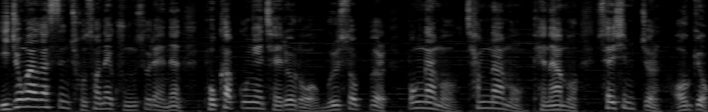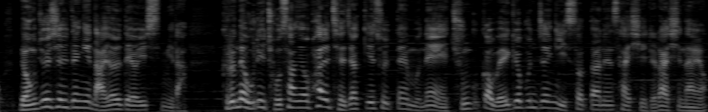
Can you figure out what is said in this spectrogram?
이종화가 쓴 조선의 궁술에는 복합궁의 재료로 물소뿔, 뽕나무, 참나무, 대나무, 쇠심줄, 어교, 명주실 등이 나열되어 있습니다. 그런데 우리 조상의 활 제작 기술 때문에 중국과 외교 분쟁이 있었다는 사실을 아시나요?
